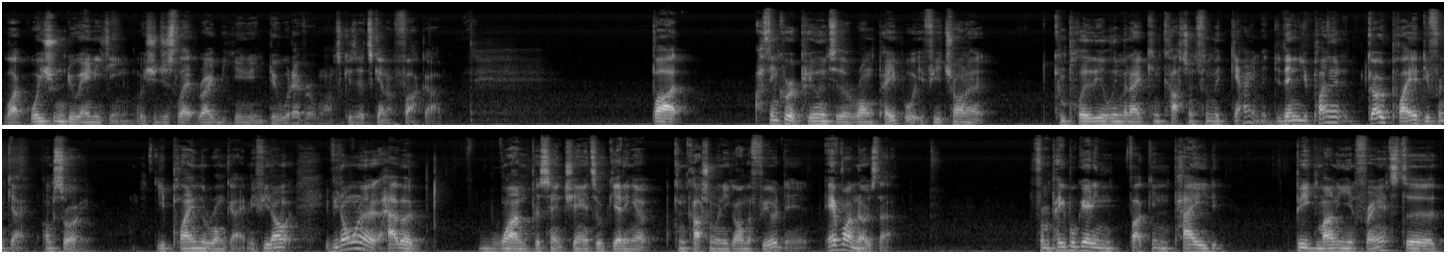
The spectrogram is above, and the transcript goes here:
Like we shouldn't do anything. We should just let rugby union do whatever it wants because it's gonna fuck up. But I think we're appealing to the wrong people if you're trying to completely eliminate concussions from the game. Then you play go play a different game. I'm sorry, you're playing the wrong game. If you don't if you don't want to have a one percent chance of getting a concussion when you go on the field, everyone knows that. From people getting fucking paid big money in France to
